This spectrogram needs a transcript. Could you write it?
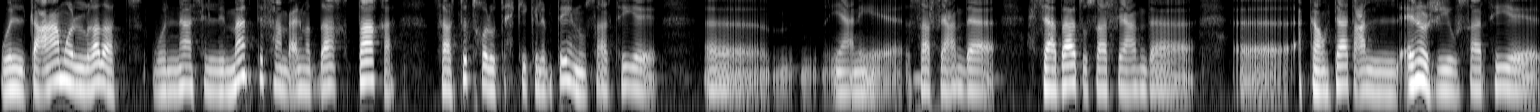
والتعامل الغلط والناس اللي ما بتفهم بعلم الضاق- الطاقه صارت تدخل وتحكي كلمتين وصارت هي آه، يعني صار في عندها حسابات وصار في عندها account ات على ال energy وصارت هي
